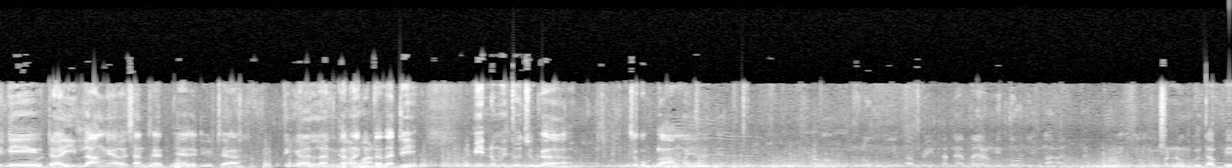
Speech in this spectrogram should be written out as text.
ini udah hilang ya sunsetnya. Jadi udah ketinggalan. Karena kita tadi minum itu juga cukup lama ya. Menunggu tapi ternyata yang ditunggu tak menunggu tapi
